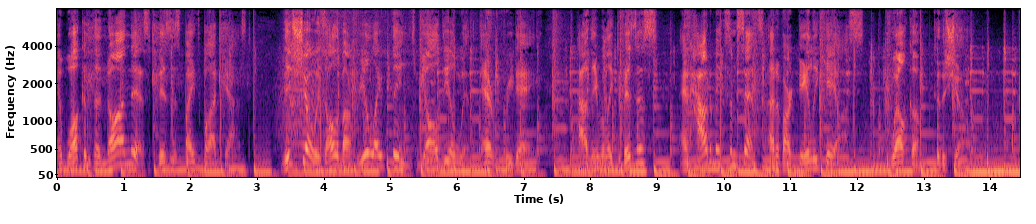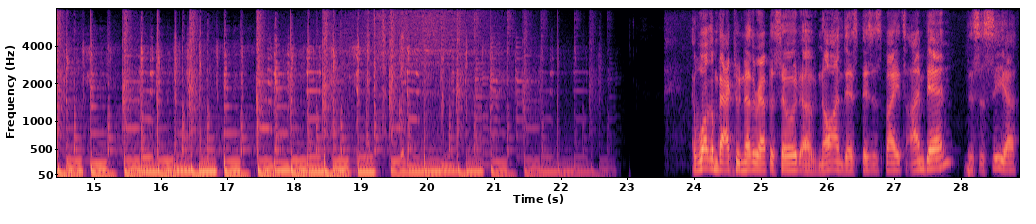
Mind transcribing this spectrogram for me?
and welcome to the Gnaw On This Business Bites podcast. This show is all about real life things we all deal with every day, how they relate to business, and how to make some sense out of our daily chaos. Welcome to the show. And welcome back to another episode of Gnaw On This Business Bites. I'm Ben. This is Syya.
